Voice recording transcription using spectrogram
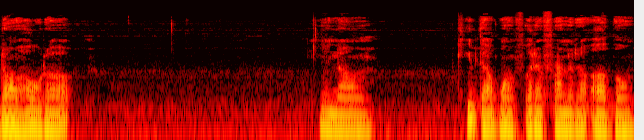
Don't hold up. You know, keep that one foot in front of the other.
